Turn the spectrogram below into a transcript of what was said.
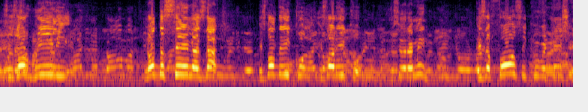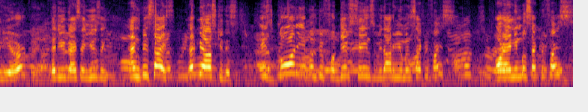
it's not really not the same as that. It's not the equal. It's not equal. You see what I mean? It's a false equivocation here that you guys are using. And besides, let me ask you this: Is God able to forgive sins without human sacrifice or animal sacrifice?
